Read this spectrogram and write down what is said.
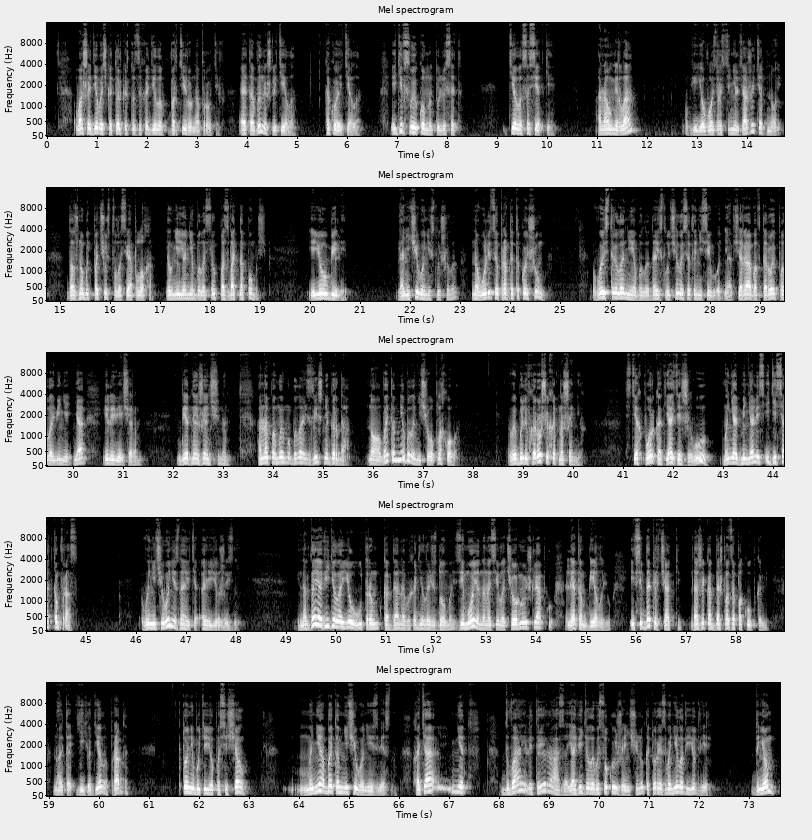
ваша девочка только что заходила в квартиру напротив. Это вы нашли тело?» «Какое тело?» Иди в свою комнату, Люсет. Тело соседки. Она умерла? В ее возрасте нельзя жить одной. Должно быть, почувствовала себя плохо, и у нее не было сил позвать на помощь. Ее убили. Я ничего не слышала. На улице, правда, такой шум. Выстрела не было, да и случилось это не сегодня, а вчера во второй половине дня или вечером. Бедная женщина. Она, по-моему, была излишне горда. Но в этом не было ничего плохого. Вы были в хороших отношениях. С тех пор, как я здесь живу, мы не обменялись и десятком фраз. Вы ничего не знаете о ее жизни? Иногда я видела ее утром, когда она выходила из дома. Зимой она носила черную шляпку, летом белую. И всегда перчатки, даже когда шла за покупками. Но это ее дело, правда? Кто-нибудь ее посещал? Мне об этом ничего не известно. Хотя нет, два или три раза я видела высокую женщину, которая звонила в ее дверь. Днем,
